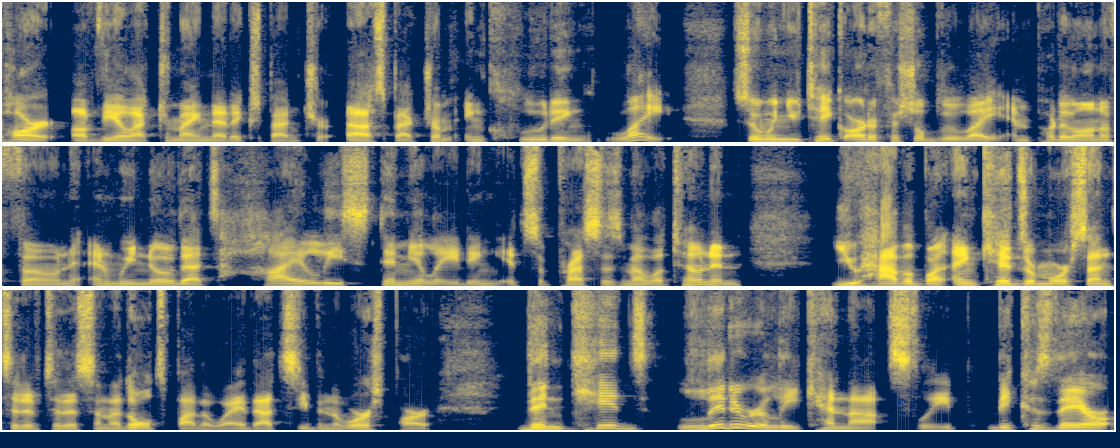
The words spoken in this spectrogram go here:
part of the electromagnetic spectrum, uh, spectrum, including light. So when you take artificial blue light and put it on a phone, and we know that's highly stimulating, it suppresses melatonin. You have a bunch, and kids are more sensitive to this than adults, by the way. That's even the worst part. Then kids literally cannot sleep because they are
